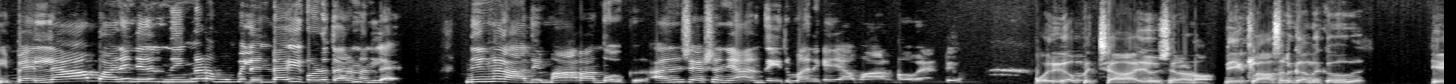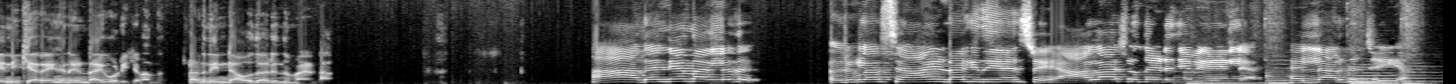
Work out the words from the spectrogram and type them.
ഇപ്പൊ എല്ലാ പണിയും ചെയ്ത് നിങ്ങളുടെ മുമ്പിൽ ഉണ്ടാക്കി കൊണ്ട് തരണല്ലേ? നിങ്ങൾ ആദ്യം മാറാൻ നോക്ക്. അതിനുശേഷം ഞാൻ തീരുമാനിക്കാം. ഞാൻ മാറണോ വേണ്ടയോ? ഒരു കപ്പ് ചായ ചോദിച്ചാണോ നീ ക്ലാസ് എടുക്കാൻ നിൽക്കുന്നത്? എനിക്കറിയാം എങ്ങനെ ഉണ്ടാക്കി കുടിക്കണമെന്ന്. കാരണം നിന്റെ അവതാരൊന്നും വേണ്ട. ആ അതന്നെയാ നല്ലത്. ഒരു ഗ്ലാസ് ചായ ഉണ്ടാക്കി ആകാശം ഒന്നും ഇടിഞ്ഞ് വീഴില്ല എല്ലാവർക്കും ചെയ്യാം.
